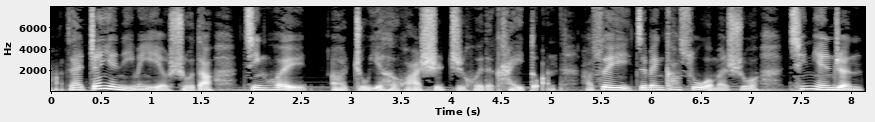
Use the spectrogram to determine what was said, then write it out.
好，在箴言里面也有说到，敬畏。呃，主耶和华是智慧的开端。好，所以这边告诉我们说，青年人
